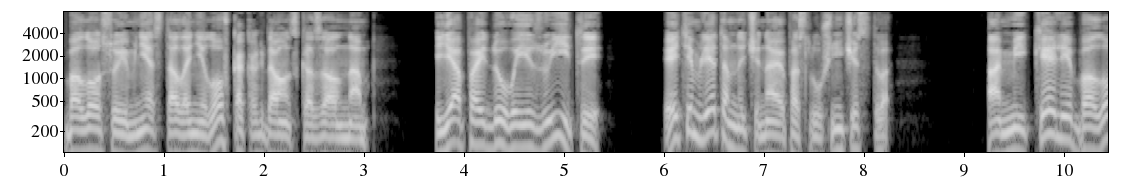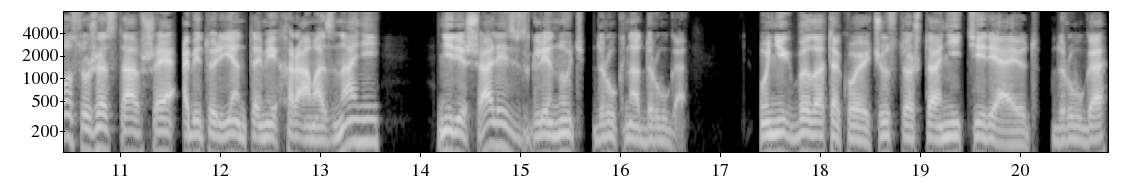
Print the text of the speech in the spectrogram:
Болосу и мне стало неловко, когда он сказал нам «Я пойду в иезуиты, этим летом начинаю послушничество». а Микеле Болос, уже ставшие абитуриентами храма знаний, не решались взглянуть друг на друга. У них было такое чувство, что они теряют друга,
